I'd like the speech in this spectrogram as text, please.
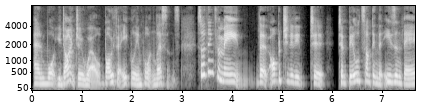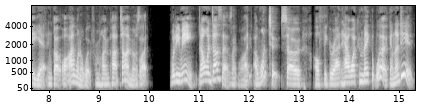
and what you don't do well. Both are equally important lessons. So I think for me, the opportunity to to build something that isn't there yet and go, oh, I want to work from home part time. I was like, what do you mean? No one does that. I was like, well, I, I, want to. So I'll figure out how I can make it work. And I did.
